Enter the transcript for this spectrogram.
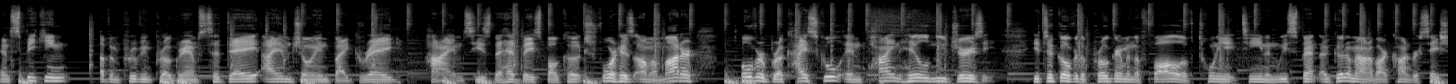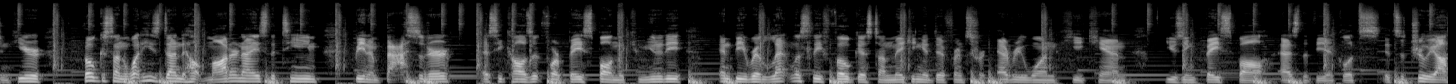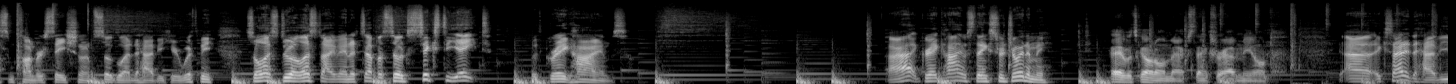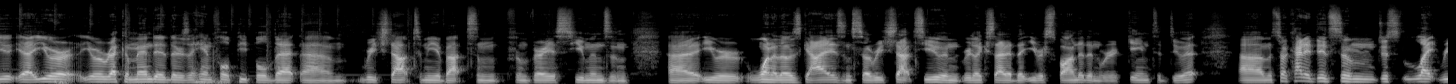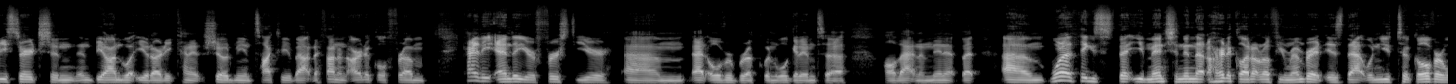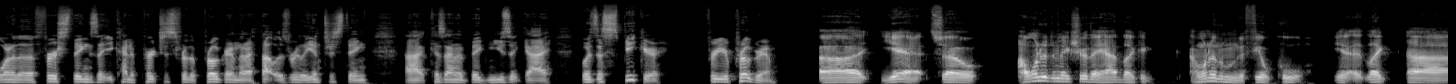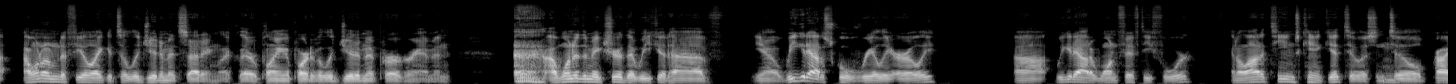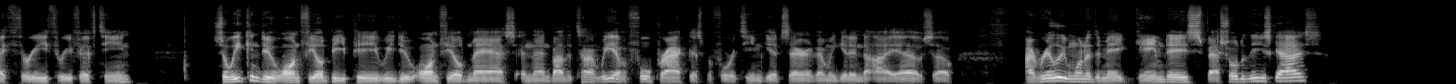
And speaking of improving programs, today I am joined by Greg Himes. He's the head baseball coach for his alma mater, Overbrook High School in Pine Hill, New Jersey. He took over the program in the fall of 2018, and we spent a good amount of our conversation here focused on what he's done to help modernize the team, be an ambassador, as he calls it, for baseball in the community, and be relentlessly focused on making a difference for everyone he can using baseball as the vehicle. It's it's a truly awesome conversation. I'm so glad to have you here with me. So let's do it. Let's dive in. It's episode 68 with Greg Himes. All right, Greg Himes, thanks for joining me. Hey, what's going on, Max? Thanks for having me on. Uh, excited to have you. Yeah, you were you were recommended. There's a handful of people that um, reached out to me about some from various humans, and uh, you were one of those guys. And so reached out to you, and really excited that you responded and were game to do it. Um, so I kind of did some just light research and, and beyond what you had already kind of showed me and talked to me about. And I found an article from kind of the end of your first year um, at Overbrook when we'll get into all that in a minute. But um, one of the things that you mentioned in that article, I don't know if you remember it, is that when you took over, one of the first things that you kind of purchased for the program that I thought was really interesting, because uh, I'm a big music guy, was a speaker for your program. Uh, yeah. So I wanted to make sure they had like a, I wanted them to feel cool you know, like uh, I wanted them to feel like it's a legitimate setting, like they were playing a part of a legitimate program, and I wanted to make sure that we could have, you know, we get out of school really early. Uh, we get out at 154, and a lot of teams can't get to us hmm. until mm-hmm. probably three, three fifteen. So we can do on-field BP, we do on-field mass, and then by the time we have a full practice before a team gets there, then we get into IO. So I really wanted to make game days special to these guys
